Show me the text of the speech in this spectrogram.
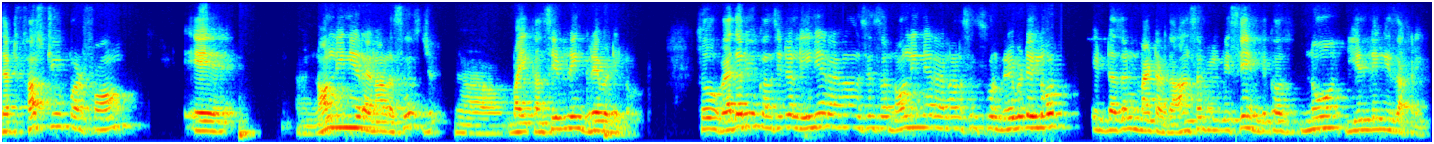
that first you perform a, nonlinear analysis uh, by considering gravity load. So whether you consider linear analysis or nonlinear analysis for gravity load, it doesn't matter. The answer will be same because no yielding is occurring.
